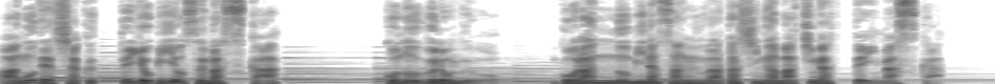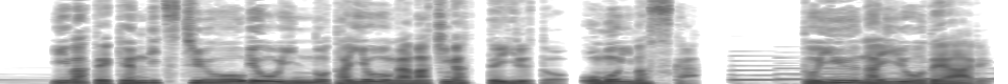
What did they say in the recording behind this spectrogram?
顎でしゃくって呼び寄せますか？このブログをご覧の皆さん私が間違っていますか？岩手県立中央病院の対応が間違っていると思いますか？という内容である。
